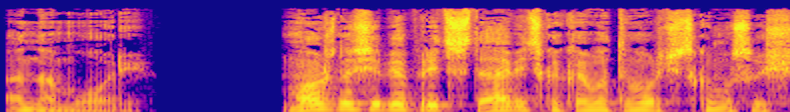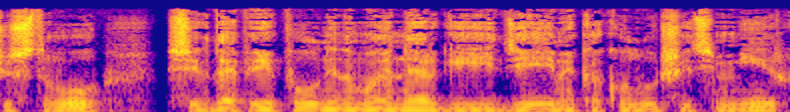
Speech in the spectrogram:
а на море. Можно себе представить, каково творческому существу, всегда переполненному энергией и идеями, как улучшить мир,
